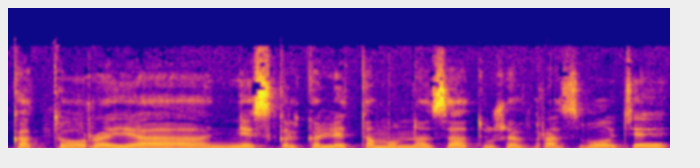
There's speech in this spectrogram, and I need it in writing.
которая несколько лет тому назад уже в разводе,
